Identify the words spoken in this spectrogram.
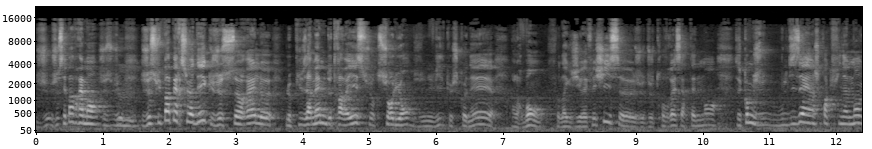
Je ne sais pas vraiment. Je ne mm. suis pas persuadé que je serais le, le, plus à même de travailler sur, sur Lyon. C'est une ville que je connais. Alors bon, il faudrait que j'y réfléchisse. Je, je, trouverai certainement... Comme je vous le disais, hein, je crois que finalement,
